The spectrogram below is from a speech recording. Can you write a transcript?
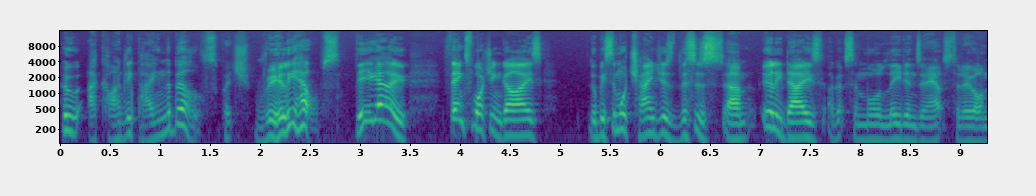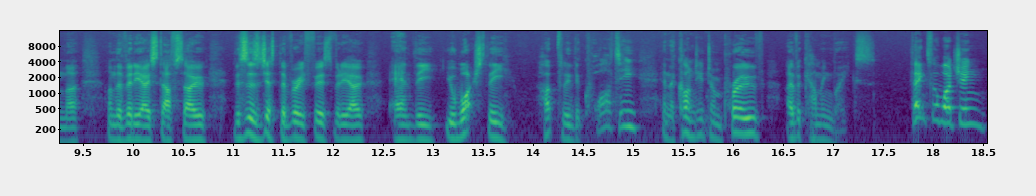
who are kindly paying the bills, which really helps. There you go. Thanks for watching, guys. There'll be some more changes. This is um, early days. I've got some more lead-ins and outs to do on the on the video stuff. So this is just the very first video, and the you'll watch the hopefully the quality and the content improve over coming weeks. Thanks for watching.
